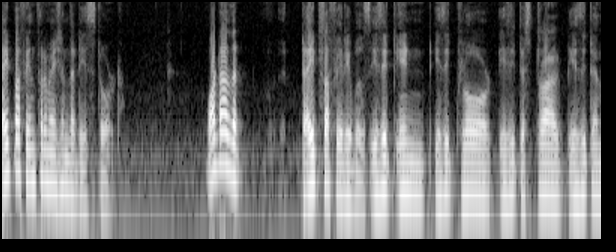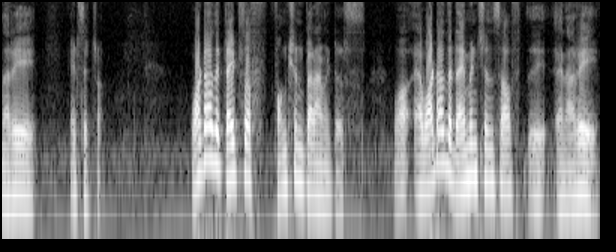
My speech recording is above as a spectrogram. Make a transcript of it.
type of information that is stored? What are the types of variables? Is it int, is it float, is it a struct, is it an array etcetera. What are the types of function parameters? Uh, what are the dimensions of the, an array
